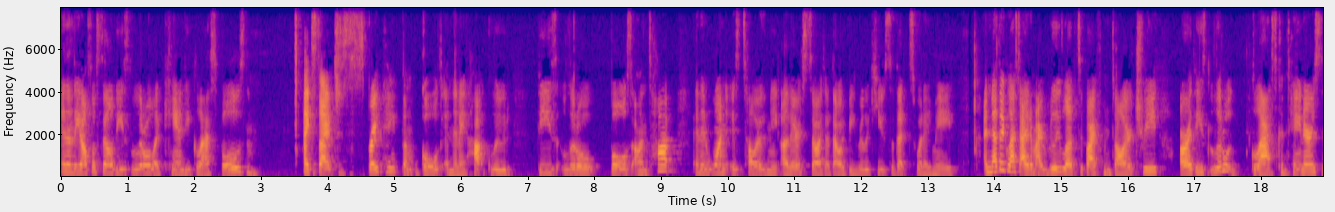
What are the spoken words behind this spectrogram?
and then they also sell these little like candy glass bowls. I decided to spray paint them gold and then I hot glued these little bowls on top and then one is taller than the other so I thought that would be really cute so that's what I made. Another glass item I really love to buy from Dollar Tree are these little glass containers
